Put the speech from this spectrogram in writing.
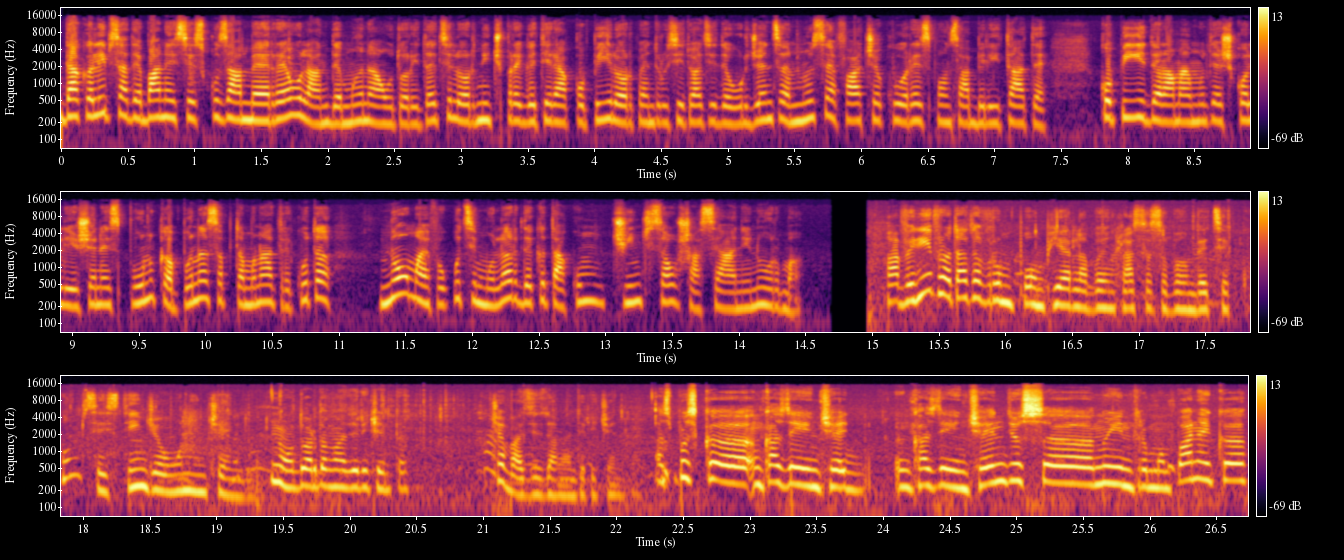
Dacă lipsa de bani se scuza mereu la îndemâna autorităților, nici pregătirea copiilor pentru situații de urgență nu se face cu responsabilitate. Copiii de la mai multe școli ieșene spun că până săptămâna trecută nu au mai făcut simulări decât acum 5 sau 6 ani în urmă. A venit vreodată vreun pompier la voi în clasă să vă învețe cum se stinge un incendiu? Nu, doar doamna dirigentă. Ce v-a zis doamna dirigentă? A spus că în caz de incendiu, în caz de incendiu să nu intrăm în panică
